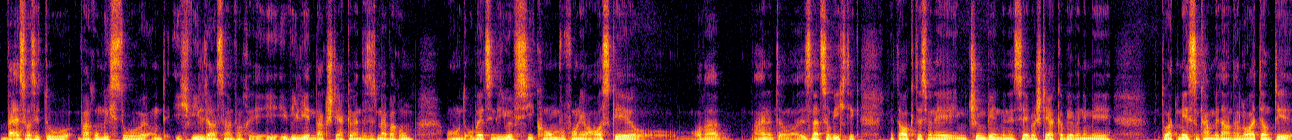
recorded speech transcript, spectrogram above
weiß, was ich tue, warum ich es tue und ich will das einfach. Ich, ich will jeden Tag stärker werden, das ist mein Warum. Und ob ich jetzt in die UFC komme, wovon ich ausgehe, oder nein, ist nicht so wichtig. Mir taugt es, wenn ich im Gym bin, wenn ich selber stärker bin, wenn ich mich dort messen kann mit anderen Leuten und die,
